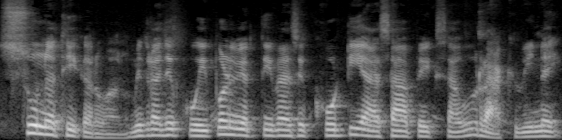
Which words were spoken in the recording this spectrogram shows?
શું નથી કરવાનું? મિત્રો, આજે કોઈ પણ વ્યક્તિ પાસે ખોટી આશા, અપેક્ષાઓ રાખવી નહીં.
